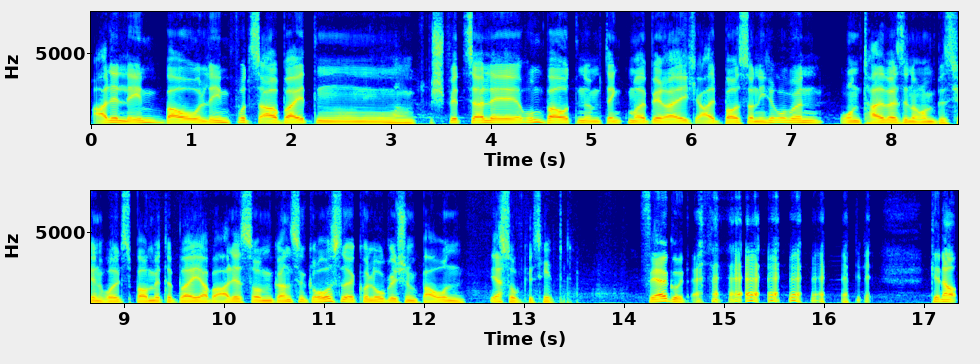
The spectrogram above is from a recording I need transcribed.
alle Lehmbau, Lehmputzarbeiten, spezielle Umbauten im Denkmalbereich, Altbausanierungen und teilweise noch ein bisschen Holzbau mit dabei, aber alles so im ganzen großen ökologischen Bauen. Ja. So gesehen. Sehr gut. genau.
